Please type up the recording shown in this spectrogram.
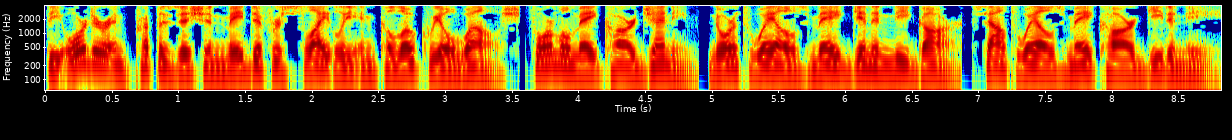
The order and preposition may differ slightly in colloquial Welsh formal may car genim, North Wales may ginan ni gar, South Wales may car gita ni.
